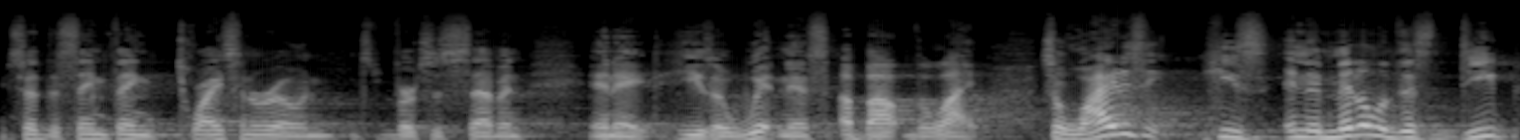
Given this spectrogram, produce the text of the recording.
You said the same thing twice in a row in verses 7 and 8. He's a witness about the light. So why does he, he's in the middle of this deep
